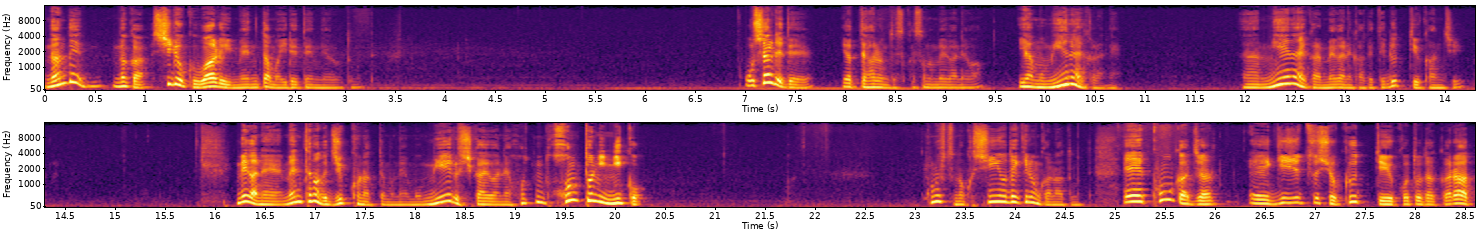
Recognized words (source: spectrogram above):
なんでなんか視力悪い目ん玉入れてんねやろうと思って。おしゃれでやってはるんですか？その眼鏡は。いやもう見えないからね、うん、見えないから眼鏡かけてるっていう感じ。目がね目ん玉が10個なってもねもう見える視界はねほん本当に2個。この人なんか信用できるんかなと思って。えー今回じゃあ、えー技術職っていうことだから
